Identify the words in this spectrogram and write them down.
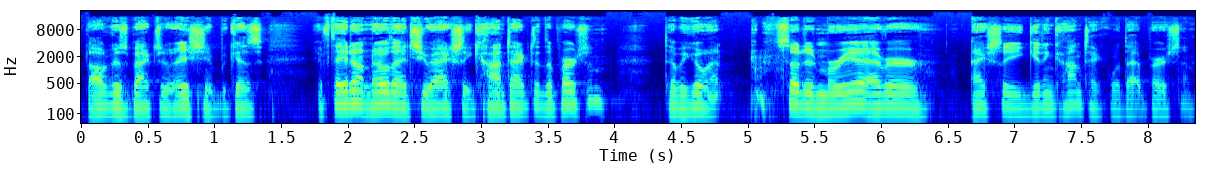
It all goes back to relationship because if they don't know that you actually contacted the person, they'll be going, So did Maria ever actually get in contact with that person?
